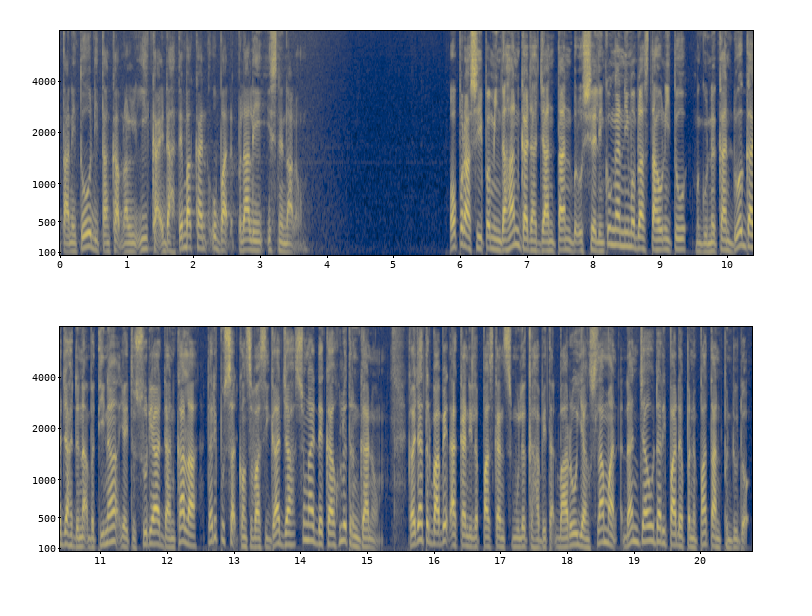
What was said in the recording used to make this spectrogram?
tan itu ditangkap melalui kaedah tembakan ubat pelali Isnin lalu. Operasi pemindahan gajah jantan berusia lingkungan 15 tahun itu menggunakan dua gajah denak betina iaitu Surya dan Kala dari Pusat Konservasi Gajah Sungai Deka Hulu Terengganu. Gajah terbabit akan dilepaskan semula ke habitat baru yang selamat dan jauh daripada penempatan penduduk.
